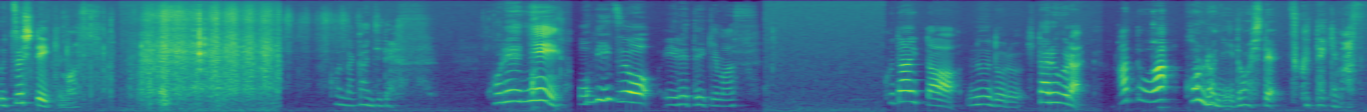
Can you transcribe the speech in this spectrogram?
移していきます。こんな感じです。これにお水を入れていきます。砕いたヌードル浸るぐらい。あとはコンロに移動して作っていきます。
